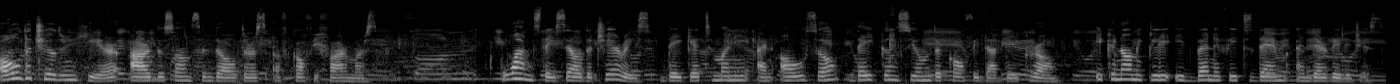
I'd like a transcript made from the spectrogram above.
All the children here are the sons and daughters of coffee farmers. Once they sell the cherries, they get money and also they consume the coffee that they grow. Economically, it benefits them and their villages.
